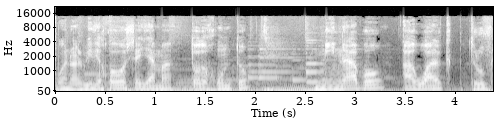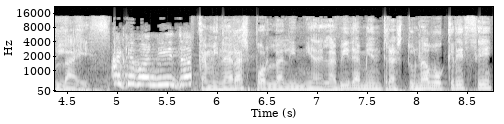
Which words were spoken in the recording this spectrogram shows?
Bueno, el videojuego se llama, todo junto, Minabo A Walk Through Life. ¡Ay, qué bonito! Caminarás por la línea de la vida mientras tu nabo crece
